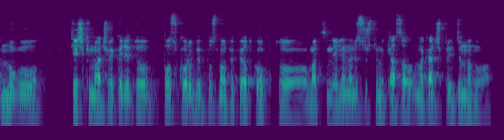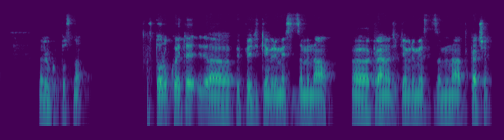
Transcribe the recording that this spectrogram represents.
много тежки мачове, където по-скоро би пуснал ПП, отколкото Мартинели, нали, също Никасъл, макар че при 1 на 0 нали, го пусна. Второ, което е а, ПП декември месец заминава, а, края на декември месец заминава, така че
